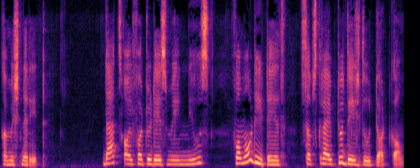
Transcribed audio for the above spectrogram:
Commissionerate. That's all for today's main news. For more details, subscribe to deshdoot.com.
